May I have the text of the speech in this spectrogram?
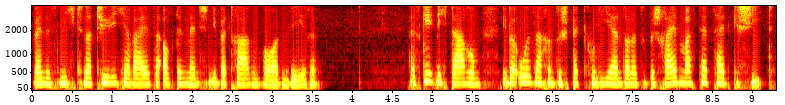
wenn es nicht natürlicherweise auf den Menschen übertragen worden wäre. Es geht nicht darum, über Ursachen zu spekulieren, sondern zu beschreiben, was derzeit geschieht.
